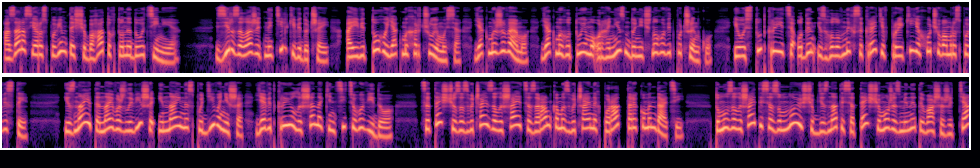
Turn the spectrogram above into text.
А зараз я розповім те, що багато хто недооцінює. Зір залежить не тільки від очей, а й від того, як ми харчуємося, як ми живемо, як ми готуємо організм до нічного відпочинку. І ось тут криється один із головних секретів, про які я хочу вам розповісти. І знаєте, найважливіше і найнесподіваніше я відкрию лише на кінці цього відео. Це те, що зазвичай залишається за рамками звичайних порад та рекомендацій. Тому залишайтеся зо мною, щоб дізнатися те, що може змінити ваше життя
